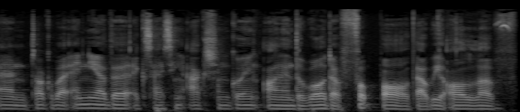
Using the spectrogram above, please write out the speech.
and talk about any other exciting action going on in the world of football that we all love.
